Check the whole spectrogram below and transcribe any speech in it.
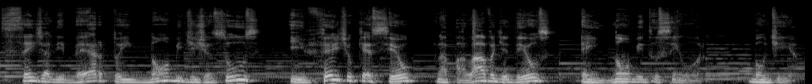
Seja liberto em nome de Jesus e veja o que é seu na palavra de Deus, em nome do Senhor. Bom dia.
